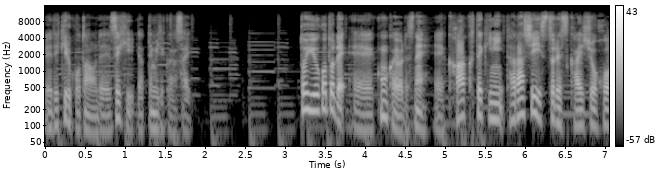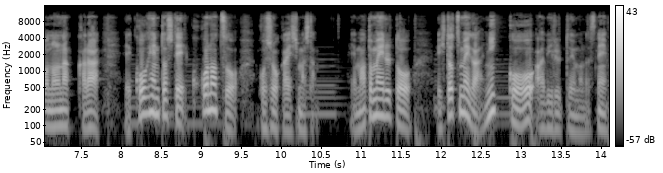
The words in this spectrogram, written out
できることなので、ぜひやってみてください。ということで、えー、今回はですね、え、科学的に正しいストレス解消法の中から、え、後編として9つをご紹介しました。えまとめると、1つ目が日光を浴びるというものですね。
